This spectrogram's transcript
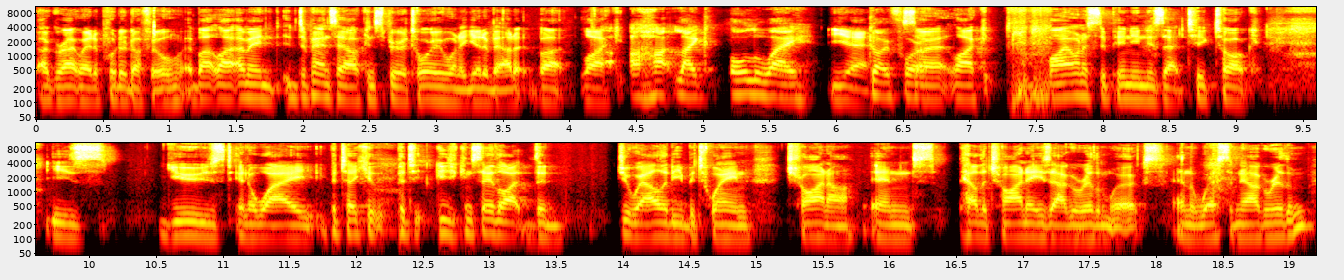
a great way to put it, I feel. But like, I mean, it depends how conspiratorial you want to get about it. But like, like all the way. yeah, Go for so, it. So like, my honest opinion is that TikTok is used in a way, particularly, you can see like the duality between China and how the Chinese algorithm works and the Western algorithm.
